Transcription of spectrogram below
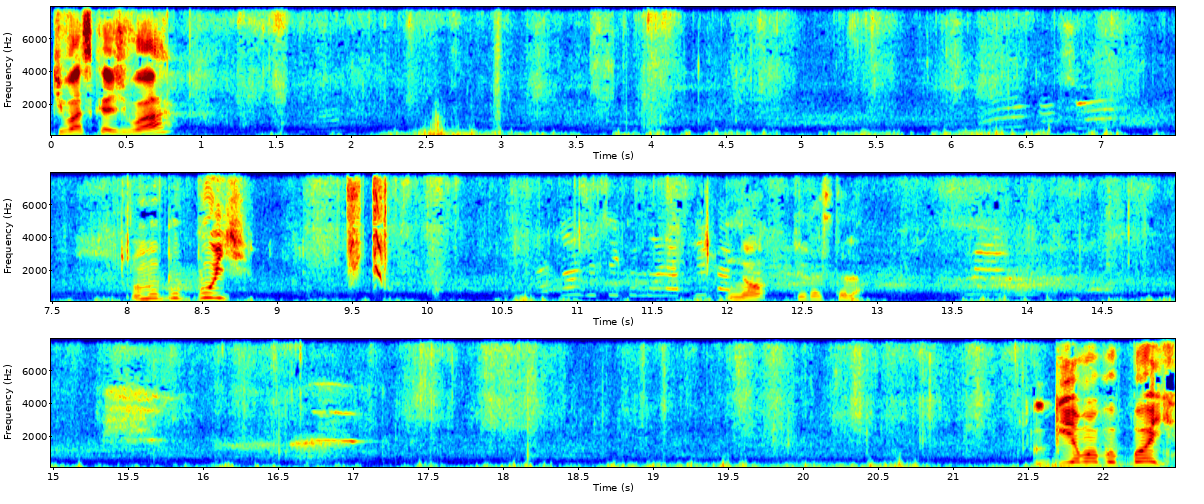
Tu vois ce que je vois? Oh mon poupouille Attends, je sais comment l'appeler. papa. Non, tu restes là. Coucou mon poupouille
